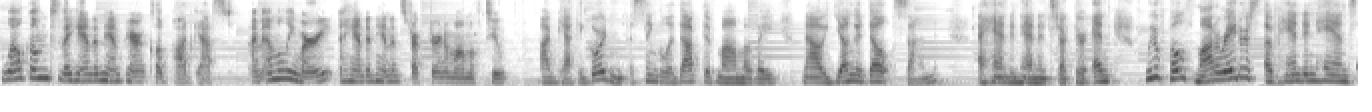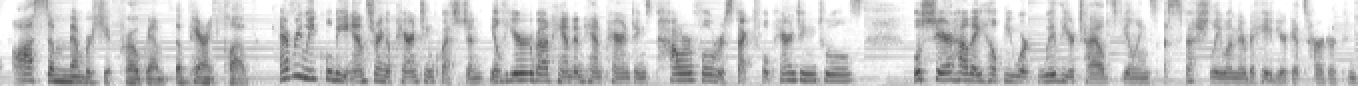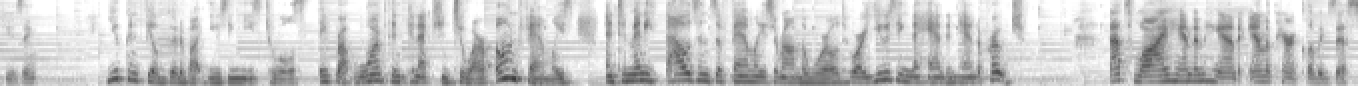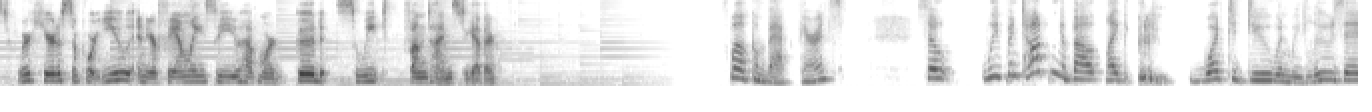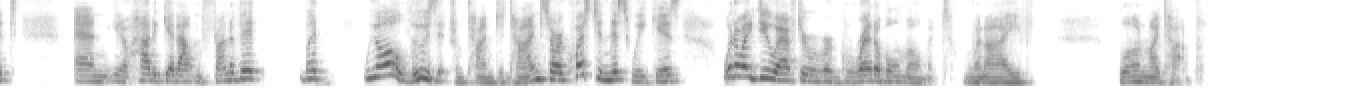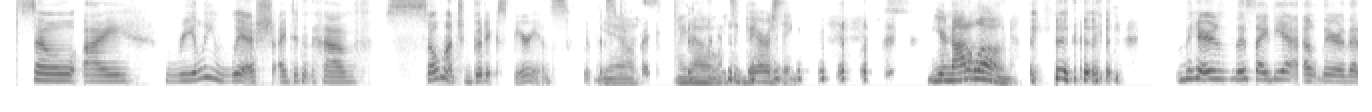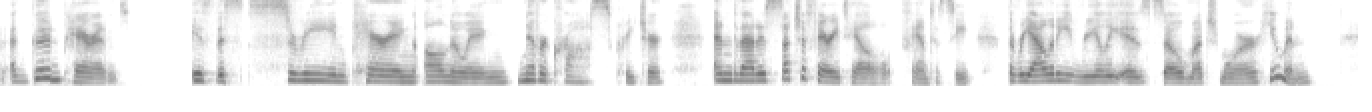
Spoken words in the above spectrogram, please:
Welcome to the Hand in Hand Parent Club podcast. I'm Emily Murray, a hand in hand instructor and a mom of two. I'm Kathy Gordon, a single adoptive mom of a now young adult son, a hand in hand instructor, and we're both moderators of Hand in Hand's awesome membership program, the Parent Club. Every week, we'll be answering a parenting question. You'll hear about hand in hand parenting's powerful, respectful parenting tools. We'll share how they help you work with your child's feelings, especially when their behavior gets hard or confusing you can feel good about using these tools. They've brought warmth and connection to our own families and to many thousands of families around the world who are using the hand in hand approach. That's why Hand in Hand and the Parent Club exist. We're here to support you and your family so you have more good, sweet, fun times together. Welcome back, parents. So, we've been talking about like what to do when we lose it and, you know, how to get out in front of it. But we all lose it from time to time. So, our question this week is what do I do after a regrettable moment when I've blown my top? So, I really wish I didn't have so much good experience with this yes, topic. I know it's embarrassing. You're not alone. There's this idea out there that a good parent is this serene, caring, all knowing, never cross creature. And that is such a fairy tale fantasy. The reality really is so much more human.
